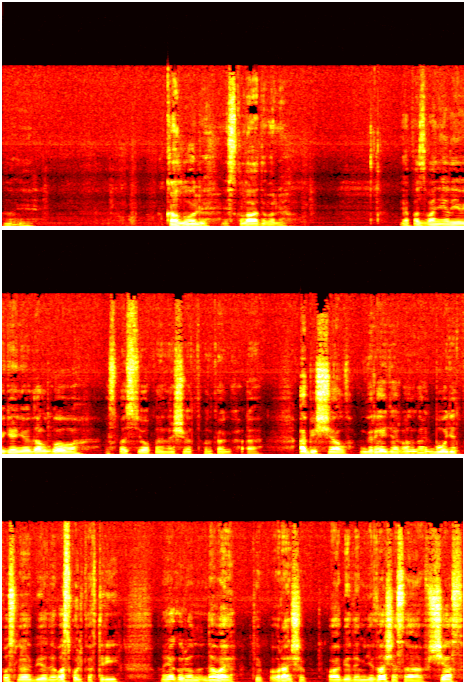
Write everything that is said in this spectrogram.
Ну и кололи и складывали. Я позвонил Евгению Долгову из Подстепной насчет, он как а, обещал грейдер. Он говорит, будет после обеда. Во сколько? В три. Ну, я говорю, давай, типа, раньше пообедаем не два часа, а в час.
